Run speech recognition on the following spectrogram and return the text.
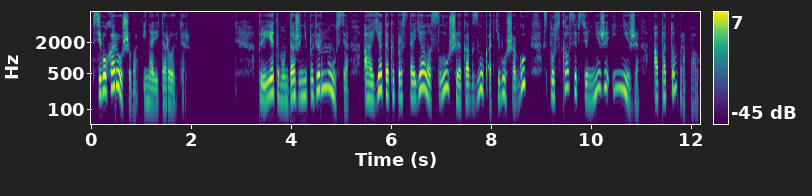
Всего хорошего, Инарита Ройтер. При этом он даже не повернулся, а я так и простояла, слушая, как звук от его шагов спускался все ниже и ниже, а потом пропал.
